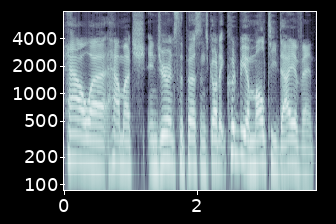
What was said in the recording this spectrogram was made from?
how uh, how much endurance the person's got, it could be a multi-day event.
